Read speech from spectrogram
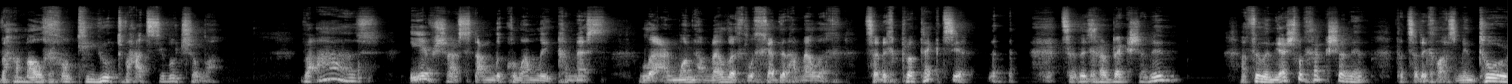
והמלכותיות והאצילות שלו. ואז אי אפשר סתם לכולם להיכנס לארמון המלך, לחדר המלך. צריך פרוטקציה, צריך הרבה קשרים. אפילו אם יש לך קשרים, אתה צריך להזמין טור,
